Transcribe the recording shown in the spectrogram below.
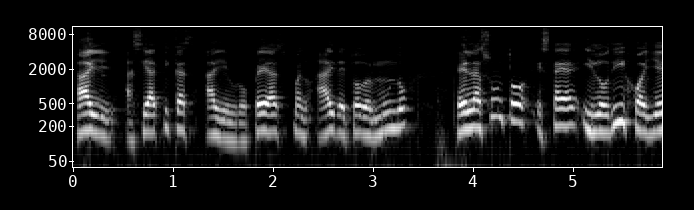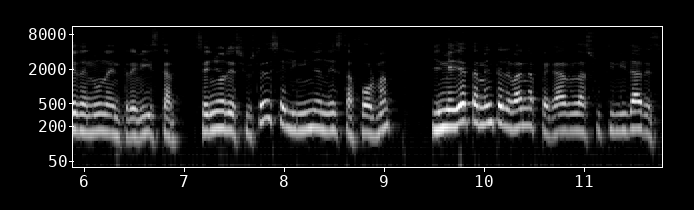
hay asiáticas, hay europeas, bueno, hay de todo el mundo. El asunto está, y lo dijo ayer en una entrevista, señores, si ustedes eliminan esta forma, inmediatamente le van a pegar las utilidades.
